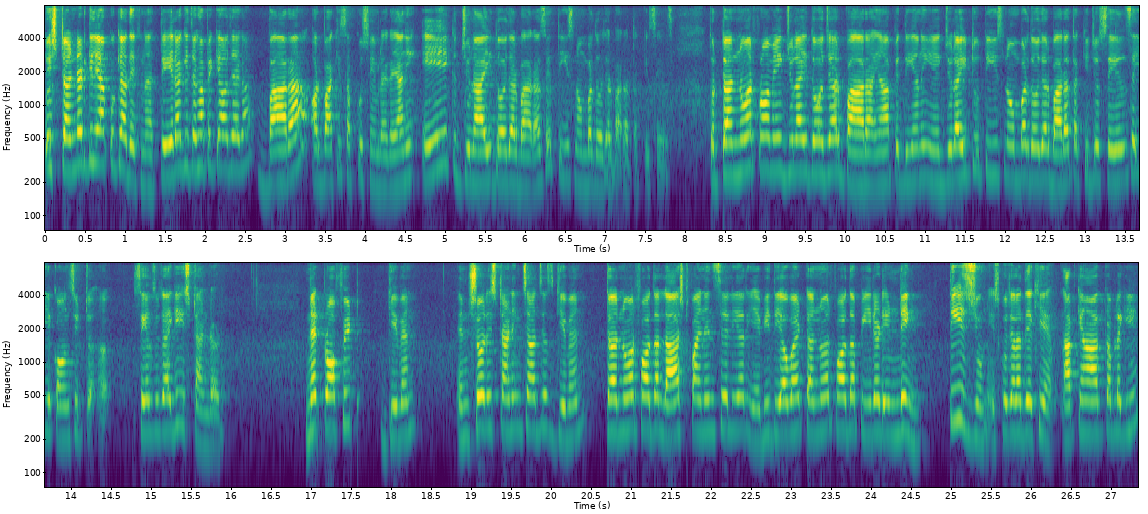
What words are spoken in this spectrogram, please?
तो स्टैंडर्ड के लिए आपको क्या देखना है? तेरह की जगह पे क्या हो जाएगा? बारह और बाकी सब कुछ सेम रहेगा। यानी एक जुलाई 2012 से तीस नवंबर 2012 तक की सेल्स तो टर्नओवर फ्रॉम एक जुलाई 2012 यहाँ पे दिया नहीं एक जुलाई टू तीस नवंबर 2012 तक की जो सेल्स है, ये कौन सी सेल्स हो जाएगी? Standard net profit given insured standing charges given turnover for the last financial year ये भी दिया हुआ है। Turnover for the period ending तीस जून, इसको जरा देखिए। आपके यहाँ आग कब लगी है?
